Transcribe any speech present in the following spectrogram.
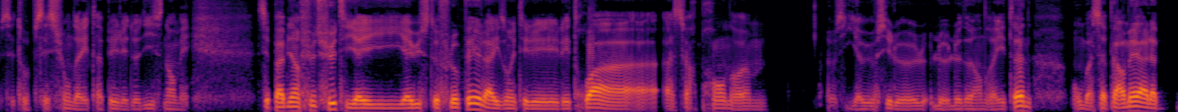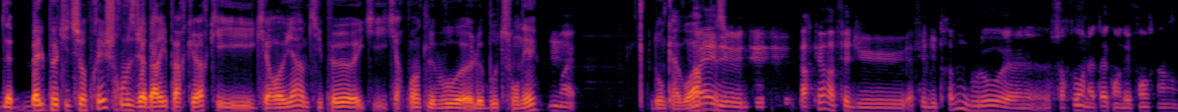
cette obsession d'aller taper les 2-10, non mais c'est pas bien fut-fut, il y a, il y a eu ce flopé, là, ils ont été les, les trois à, à se faire prendre. Euh, il y a eu aussi le, le, le DeAndre Ayton. Bon, bah, ça permet à la, la belle petite surprise, je trouve, Jabari Parker qui, qui revient un petit peu et qui, qui repointe le bout, euh, le bout de son nez. Ouais. Donc à voir. Ouais, parce- Parker a fait, du, a fait du très bon boulot, euh, surtout en attaque, en défense. hein.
